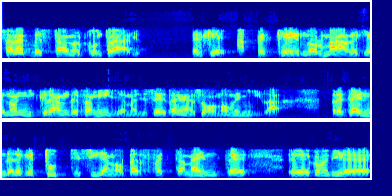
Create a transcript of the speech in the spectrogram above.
Sarebbe strano il contrario. Perché? Ma perché è normale che in ogni grande famiglia, i magistrati italiani sono 9.000, pretendere che tutti siano perfettamente eh, come dire,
